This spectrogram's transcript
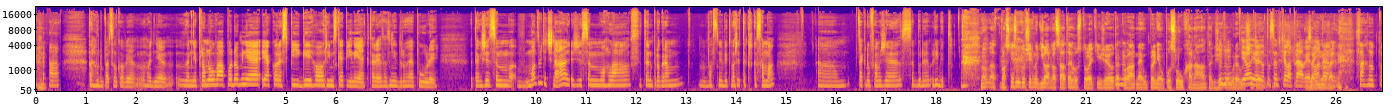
Hmm. a ta hudba celkově hodně ze mě promlouvá podobně jako Respígyho římské pínie, které zazní v druhé půli. Takže jsem moc vděčná, že jsem mohla si ten program vlastně vytvořit takřka sama. A tak doufám, že se bude líbit. No a vlastně jsou to všechno díla 20. století, že jo, taková mm-hmm. neúplně oposlouchaná, takže mm-hmm. to mhm. bude určitě Jo, jo, to jsem chtěla právě, zajímavé. no, ne, sáhnout po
